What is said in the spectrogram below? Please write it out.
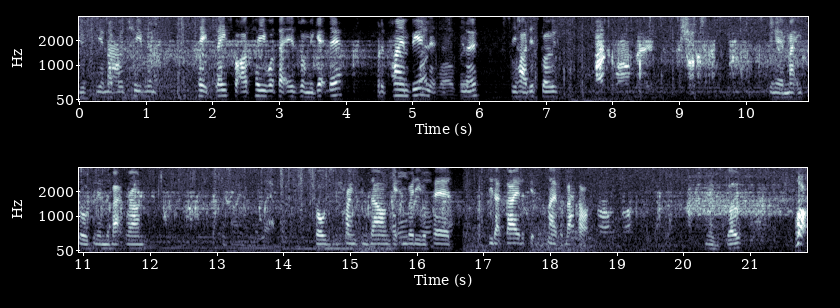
you'll see another achievement take place, but I'll tell you what that is when we get there. For the time being, let's you know, see how this goes. You know, Matty talking in the background. Soldiers are cranking down, getting ready, prepared. See that guy? Let's get the sniper back up. There we go. Pop!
